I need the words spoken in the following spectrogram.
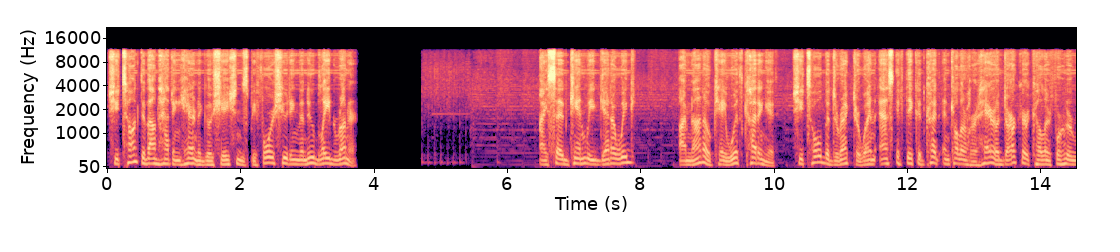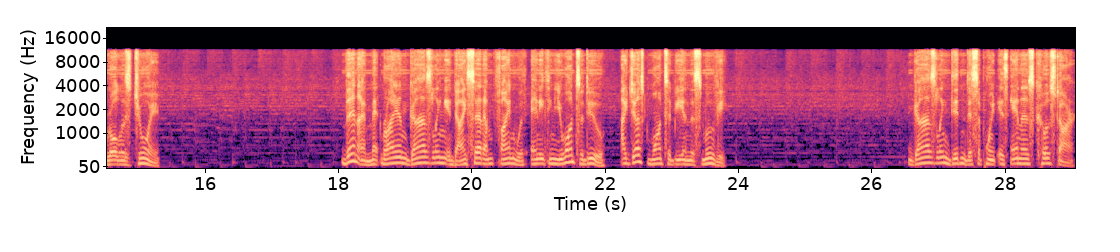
she talked about having hair negotiations before shooting the new Blade Runner. I said can we get a wig? I'm not okay with cutting it, she told the director when asked if they could cut and color her hair a darker color for her role as Joy. Then I met Ryan Gosling and I said I'm fine with anything you want to do, I just want to be in this movie. Gosling didn't disappoint as Ana's co-star.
